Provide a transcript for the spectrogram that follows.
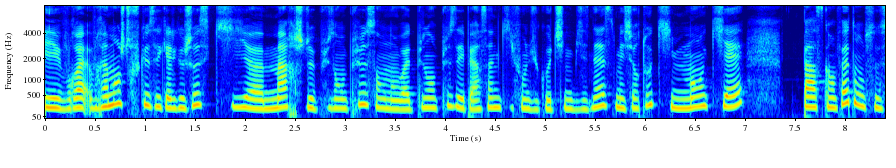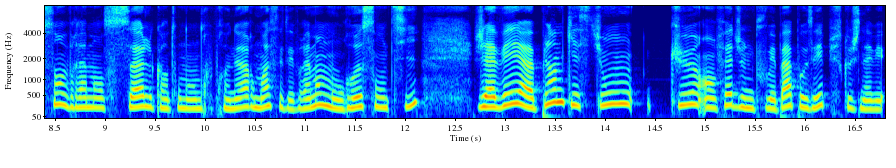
Et vraiment, je trouve que c'est quelque chose qui euh, marche de plus en plus. On en voit de plus en plus des personnes qui font du coaching business, mais surtout qui manquaient parce qu'en fait, on se sent vraiment seul quand on est entrepreneur. Moi, c'était vraiment mon ressenti. J'avais euh, plein de questions que, en fait, je ne pouvais pas poser puisque je n'avais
